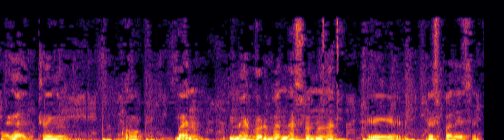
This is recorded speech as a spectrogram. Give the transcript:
Haga el tren. Ok. Bueno, mejor banda sonora. ¿Qué les parece?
